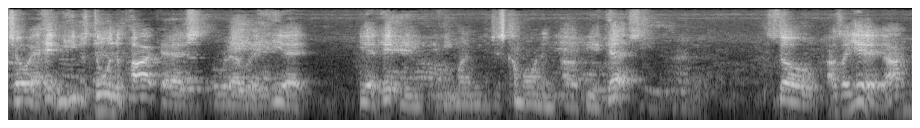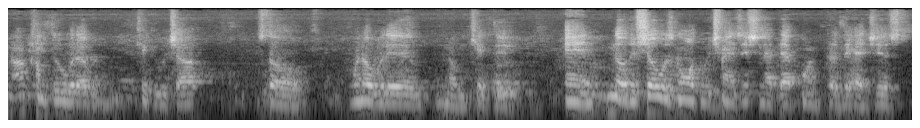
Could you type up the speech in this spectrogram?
Joe had hit me. He was doing the podcast or whatever, and he had he had hit me, and he wanted me to just come on and uh, be a guest. So I was like, yeah, I'll, I'll come through, whatever, kick it with y'all. So went over there, you know, we kicked it, and you know, the show was going through a transition at that point because they had just,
